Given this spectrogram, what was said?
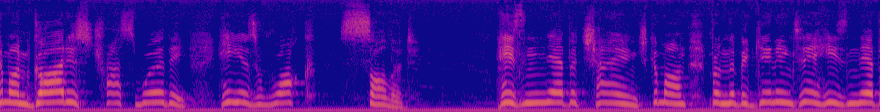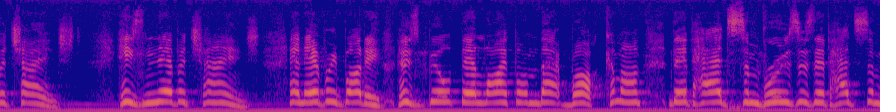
Come on, God is trustworthy. He is rock solid. He's never changed. Come on, from the beginning to he's never changed. He's never changed. And everybody who's built their life on that rock, come on, they've had some bruises, they've had some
